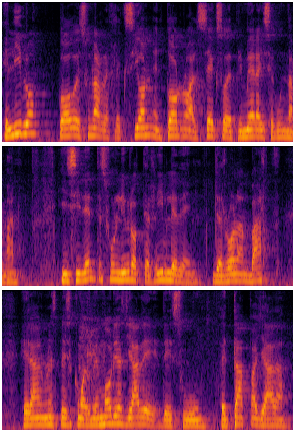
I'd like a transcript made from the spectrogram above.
El libro todo es una reflexión en torno al sexo de primera y segunda mano. Incidentes fue un libro terrible de, Roland Barthes. Eran una especie como de memorias ya de, su etapa ya,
